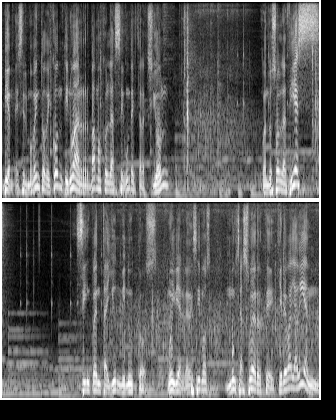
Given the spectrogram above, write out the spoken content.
Bien, es el momento de continuar. Vamos con la segunda extracción. Cuando son las 10, 51 minutos. Muy bien, le decimos mucha suerte, que le vaya bien.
